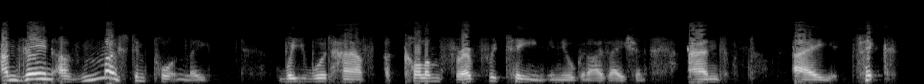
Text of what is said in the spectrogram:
And then, of most importantly, we would have a column for every team in the organization and a tick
